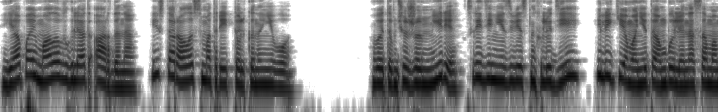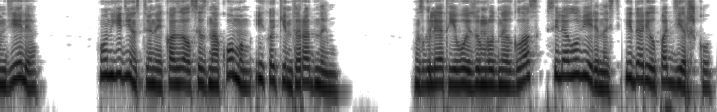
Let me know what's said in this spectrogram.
Я поймала взгляд Ардена и старалась смотреть только на него. В этом чужом мире, среди неизвестных людей, или кем они там были на самом деле, он единственный казался знакомым и каким-то родным. Взгляд его изумрудных глаз вселял уверенность и дарил поддержку.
